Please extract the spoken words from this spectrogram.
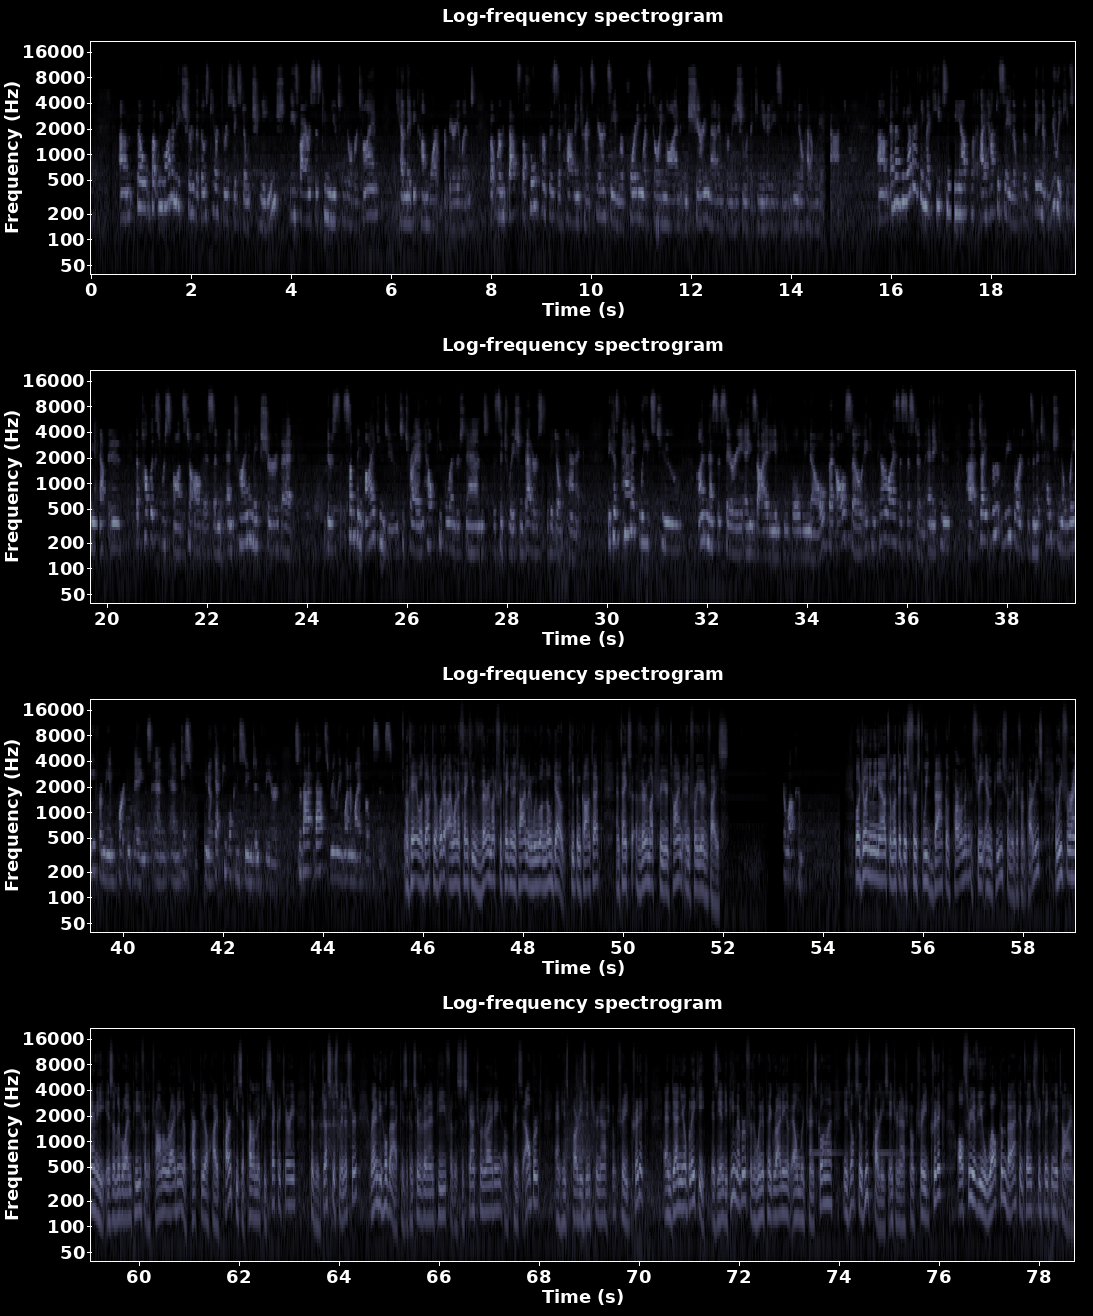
Um, so, but we want to make sure that those characteristics don't change. These viruses can mutate over time. Can they become more virulent? But that's the whole purpose of having transparency and reporting what's going on and sharing that information with the community so we, we know how to react. Um, and then the other thing that keeps me up, I have to say, the, the thing that really keeps me up is the public's response to all this and, and trying to make sure that there's something I can do to try and help people understand the situation better so they don't panic. Because panic leads to unnecessary anxiety in people, we know, but also it can paralyze the system and it can uh, divert resources and attention away from the important things and, and just you know get people consumed in fear. So that that's really one of my focuses. Okay, well, Dr. Hota, I want to thank you very much for taking the time, and we will no doubt keep in contact. And thanks very much for your time and for your advice. You're welcome. Well, joining me now to look at this first week back of Parliament are three MPs from the different parties. Arif Virani is a Liberal MP for the Toronto riding of Parkdale High Park. He's a Parliamentary Secretary to the Justice Minister. Randy Hoback is a Conservative MP for the Saskatchewan riding of Prince Albert and his party's international trade critic. And Daniel Blaikie is the NDP member for the Winnipeg riding of Elmwood Transcona. And he's also his party's international trade critic. All three of you, welcome back and thanks for taking the time.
